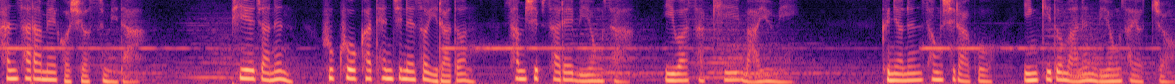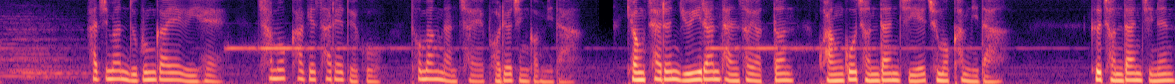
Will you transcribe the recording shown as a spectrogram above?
한 사람의 것이었습니다. 피해자는 후쿠오카 텐진에서 일하던 30살의 미용사 이와사키 마유미. 그녀는 성실하고 인기도 많은 미용사였죠. 하지만 누군가에 의해 참혹하게 살해되고 토막난 차에 버려진 겁니다. 경찰은 유일한 단서였던 광고 전단지에 주목합니다. 그 전단지는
